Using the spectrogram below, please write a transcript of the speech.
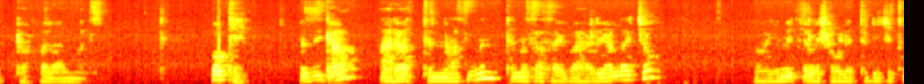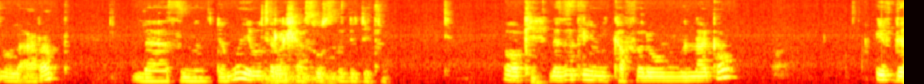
ይካፈላል ማለት ነው። okay እዚህ ጋር አራት እና ስምንት ተመሳሳይ ባህሪ ያላቸው የመጨረሻ ሁለት digit ነው ለአራት ለስምንት ደግሞ የመጨረሻ ሶስት digit ነው። okay ለዘጠኝ የሚካፈለው የምናውቀው if the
